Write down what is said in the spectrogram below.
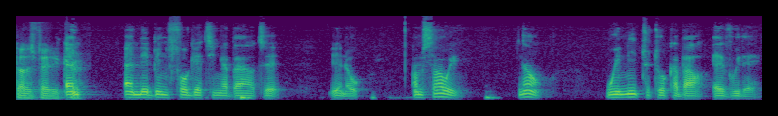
That's very true. and and they've been forgetting about it you know? I'm sorry. No. We need to talk about every day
